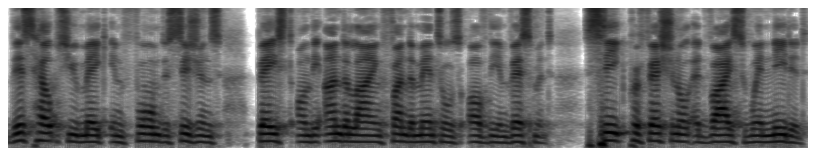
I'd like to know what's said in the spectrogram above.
This helps you make informed decisions based on the underlying fundamentals of the investment. Seek professional advice when needed.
